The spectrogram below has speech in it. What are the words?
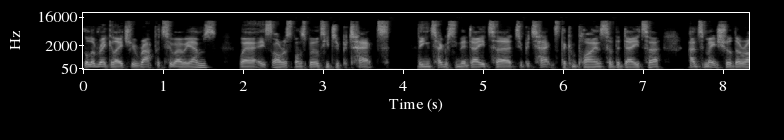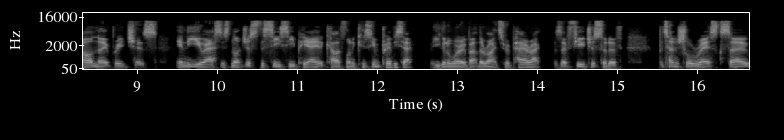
call a regulatory wrapper to OEMs where it's our responsibility to protect the integrity of the data, to protect the compliance of the data, and to make sure there are no breaches. In the US, it's not just the CCPA, the California Consumer Privacy Act. You've got to worry about the Right to Repair Act as a future sort of potential risk. So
